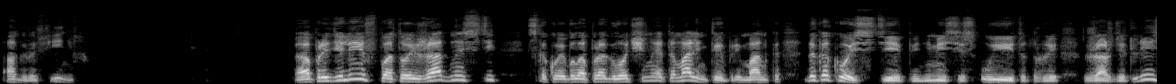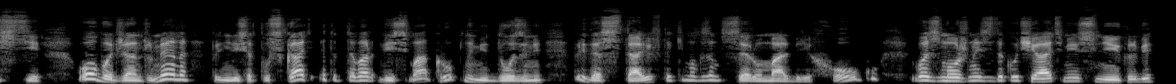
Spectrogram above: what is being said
о графинях? Определив по той жадности, с какой была проглочена эта маленькая приманка, до какой степени миссис Уиттерли жаждет лести, оба джентльмена принялись отпускать этот товар весьма крупными дозами, предоставив таким образом сэру Мальбери Хоуку возможность докучать мисс Никльби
